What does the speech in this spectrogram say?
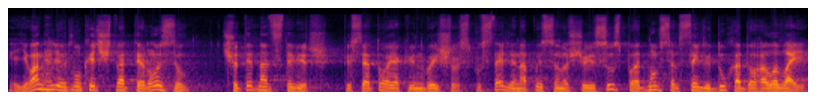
Євангеліє від Луки, 4 розділ, 14 вірш. Після того, як він вийшов з пустелі, написано, що Ісус повернувся в силі Духа до Галилеї.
